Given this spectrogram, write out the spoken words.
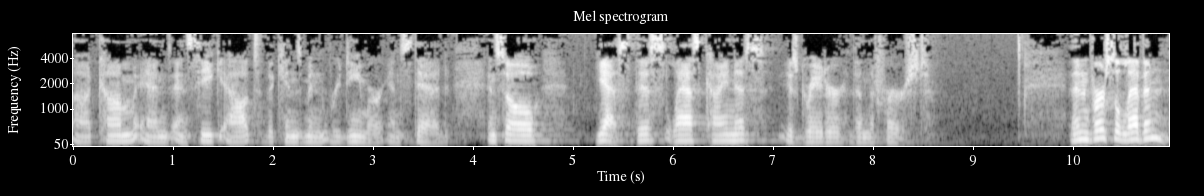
uh, come and, and seek out the kinsman redeemer instead. And so, yes, this last kindness is greater than the first. And then in verse 11,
